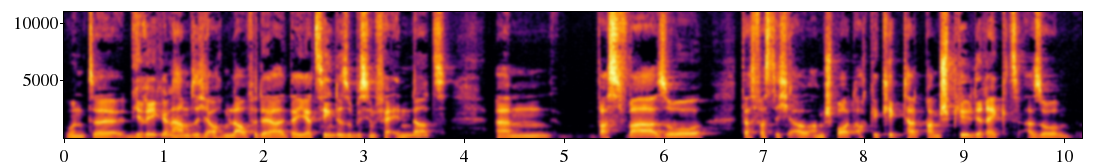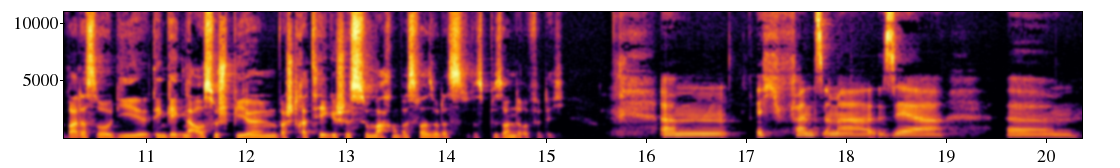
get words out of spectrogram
Und äh, die Regeln haben sich auch im Laufe der, der Jahrzehnte so ein bisschen verändert. Ähm, was war so das, was dich am Sport auch gekickt hat beim Spiel direkt? Also war das so, die, den Gegner auszuspielen, was Strategisches zu machen? Was war so das, das Besondere für dich? Ähm, ich fand es immer sehr ähm,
